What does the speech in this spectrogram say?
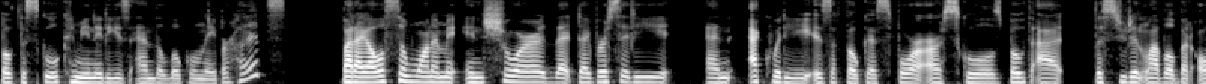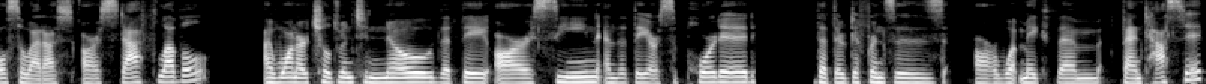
both the school communities and the local neighborhoods. But I also want to ensure that diversity and equity is a focus for our schools, both at the student level, but also at us, our staff level. I want our children to know that they are seen and that they are supported that their differences are what make them fantastic.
